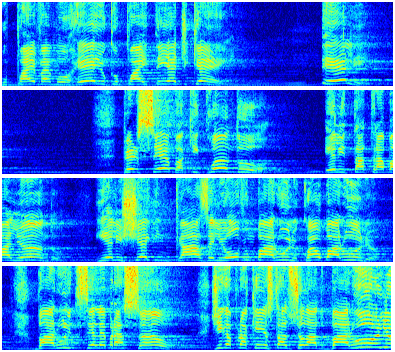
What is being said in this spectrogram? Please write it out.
o pai vai morrer e o que o pai tem é de quem? Dele. Perceba que quando ele está trabalhando e ele chega em casa, ele ouve um barulho. Qual é o barulho? Barulho de celebração. Diga para quem está do seu lado: barulho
